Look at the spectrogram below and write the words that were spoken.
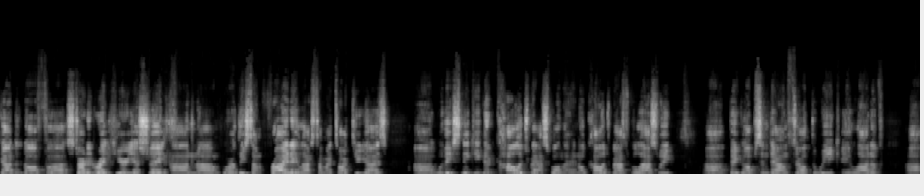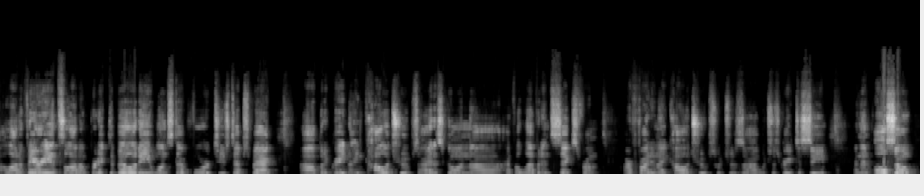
got it off, uh, started right here yesterday on, um, or at least on Friday, last time I talked to you guys, uh, with a sneaky good college basketball night. I know college basketball last week uh, big ups and downs throughout the week. A lot of uh, a lot of variance, a lot of unpredictability. One step forward, two steps back. Uh, but a great night in college hoops. I had us going. Uh, I have 11 and six from our Friday night college hoops, which was uh, which was great to see. And then also,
